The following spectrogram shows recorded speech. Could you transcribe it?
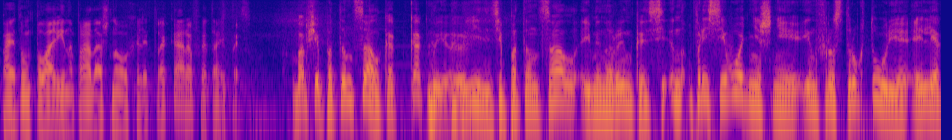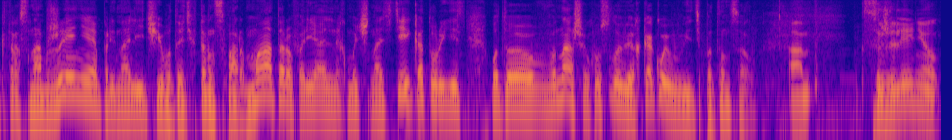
Поэтому половина продаж новых электрокаров — это iPace. Вообще потенциал, как, как вы э, видите потенциал именно рынка ну, при сегодняшней инфраструктуре электроснабжения, при наличии вот этих трансформаторов, реальных мощностей, которые есть, вот э, в наших условиях, какой вы видите потенциал? А, К сожалению,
